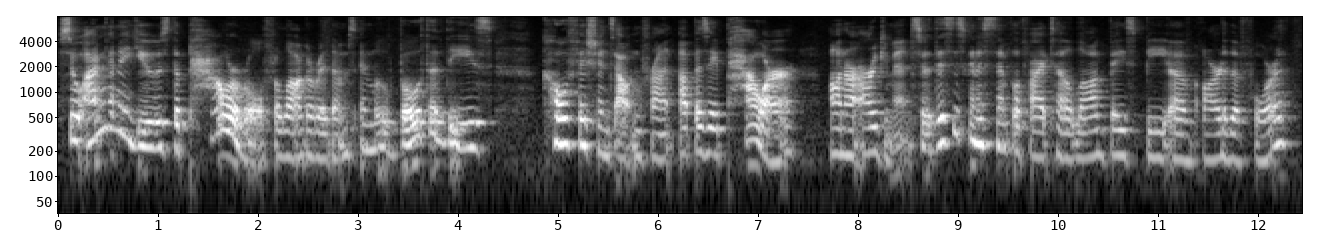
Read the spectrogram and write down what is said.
So I'm going to use the power rule for logarithms and move both of these coefficients out in front up as a power on our argument. So this is going to simplify to log base b of r to the fourth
